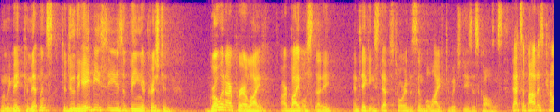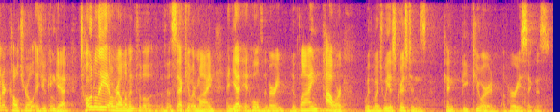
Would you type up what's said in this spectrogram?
when we make commitments to do the ABCs of being a Christian. Grow in our prayer life, our Bible study, and taking steps toward the simple life to which Jesus calls us. That's about as countercultural as you can get, totally irrelevant to the, the, secular mind, and yet it holds the very divine power with which we as Christians can be cured of hurry sickness.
